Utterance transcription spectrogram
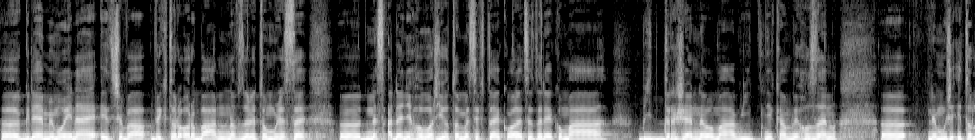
hmm. kde je mimo jiné i třeba Viktor Orbán, navzdory tomu, že se eh, dnes a denně hovoří o tom, jestli v té koalici tedy jako má být držen nebo má být někam vyhozen. Eh, nemůže i tohle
